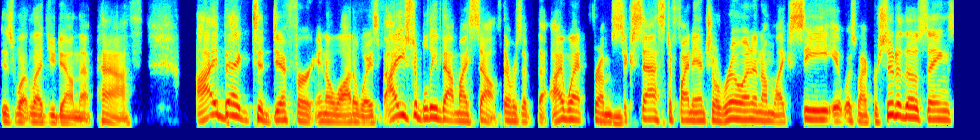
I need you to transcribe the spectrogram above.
is what led you down that path I beg to differ in a lot of ways. I used to believe that myself. There was a, I went from mm. success to financial ruin, and I'm like, see, it was my pursuit of those things.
